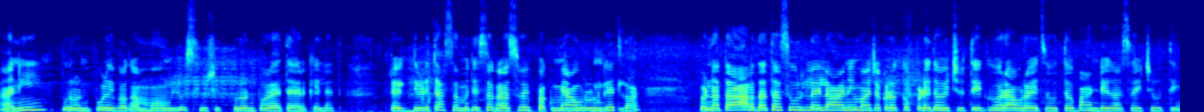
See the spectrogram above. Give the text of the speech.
आणि पुरणपोळी. बघा मऊ लुसलुशीत पुरणपोळ्या तयार केल्यात. तर एक दीड तासामध्ये सगळा स्वयंपाक मी आवरून घेतला. पण आता अर्धा तास उरलेला आणि माझ्याकडं कपडे धुवायचे होते घर आवरायचं होतं भांडी घासायची होती.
